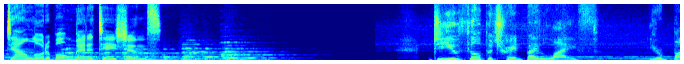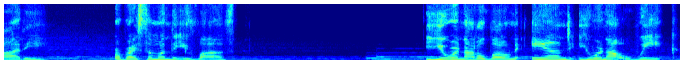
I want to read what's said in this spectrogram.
downloadable meditations. Do you feel betrayed by life, your body, or by someone that you love? You are not alone and you are not weak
